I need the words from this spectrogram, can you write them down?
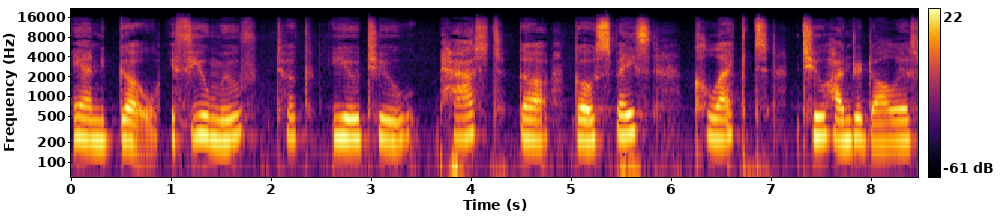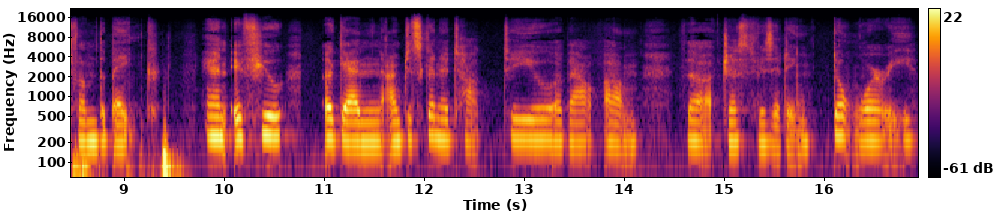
And go. If you move took you to past the go space, collect $200 from the bank. And if you, again, I'm just going to talk to you about um, the just visiting. Don't worry.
